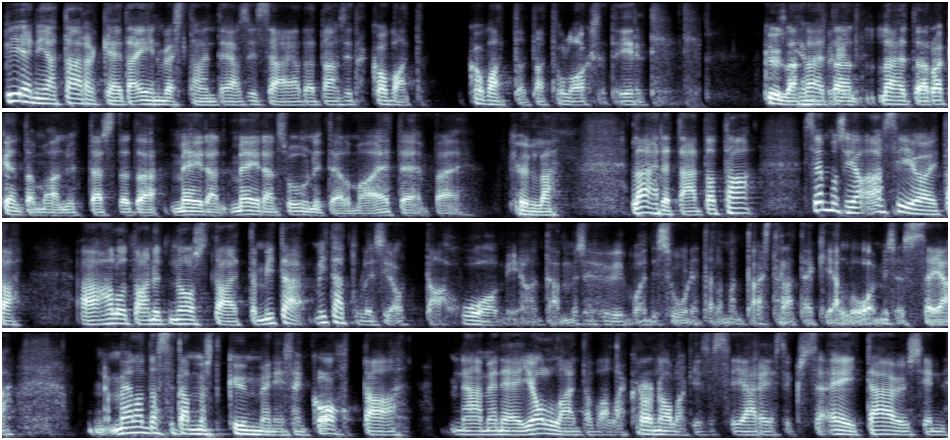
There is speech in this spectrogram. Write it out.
pieniä tärkeitä investointeja sisään ja otetaan sitä kovat, kovat tota, tulokset irti. Kyllä, lähdetään, lähdetään rakentamaan nyt tästä tätä meidän, meidän suunnitelmaa eteenpäin. Kyllä, lähdetään. Tota, Semmoisia asioita äh, halutaan nyt nostaa, että mitä, mitä tulisi ottaa huomioon tämmöisen hyvinvointisuunnitelman tai strategian luomisessa. Ja meillä on tässä tämmöistä kymmenisen kohtaa. Nämä menee jollain tavalla kronologisessa järjestyksessä, ei täysin.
